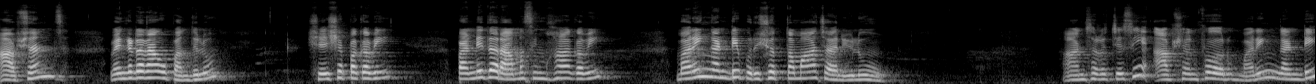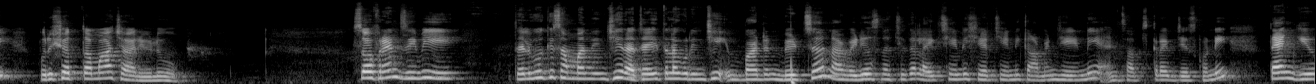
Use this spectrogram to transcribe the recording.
ఆప్షన్స్ వెంకటరావు పంతులు శేషప్ప కవి పండిత రామసింహ కవి మరింగంటి పురుషోత్తమాచార్యులు. ఆన్సర్ వచ్చేసి option four Maringanti Purushottamacharyulu. So friends ఇవి తెలుగుకి సంబంధించి రచయితల గురించి ఇంపార్టెంట్ బిట్స్ నా వీడియోస్ నచ్చితే లైక్ చేయండి షేర్ చేయండి కామెంట్ చేయండి అండ్ సబ్స్క్రైబ్ చేసుకోండి. Thank you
